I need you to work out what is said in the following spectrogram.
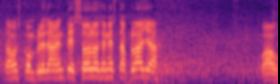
Estamos completamente solos en esta playa. Wow.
